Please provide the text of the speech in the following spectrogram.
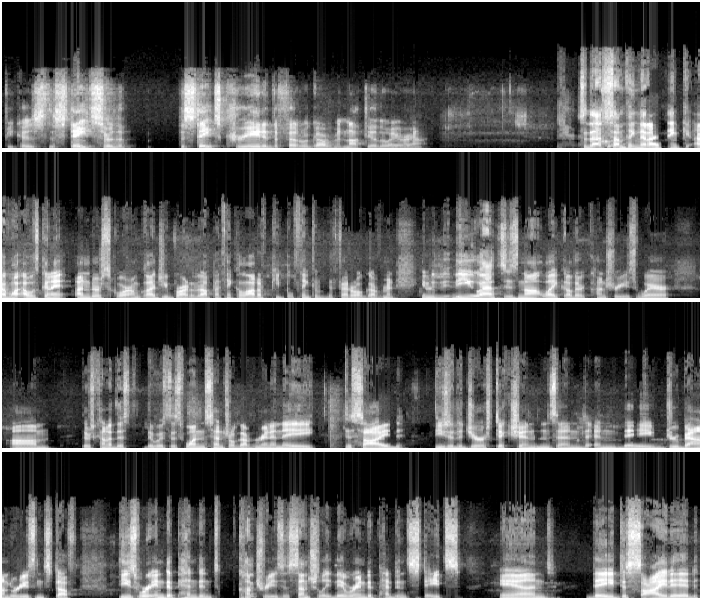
because the states are the, the states created the federal government, not the other way around. So that's something that I think I, w- I was going to underscore. I'm glad you brought it up. I think a lot of people think of the federal government. You know, the, the U.S. is not like other countries where um, there's kind of this. There was this one central government, and they decide these are the jurisdictions, and and they drew boundaries and stuff. These were independent countries essentially. They were independent states, and they decided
